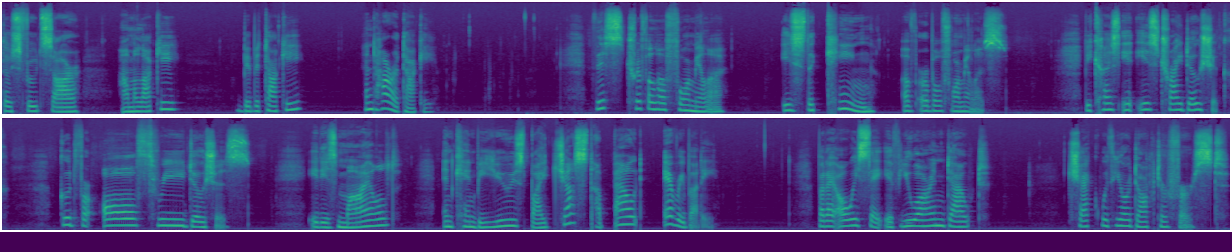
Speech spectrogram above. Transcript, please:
Those fruits are Amalaki, Bibitaki, and Haritaki. This Triphala formula is the king of herbal formulas because it is tridoshic good for all three doshas. It is mild and can be used by just about everybody. But I always say if you are in doubt, check with your doctor first.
